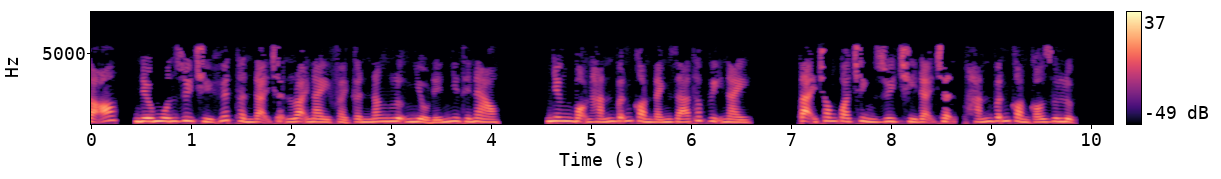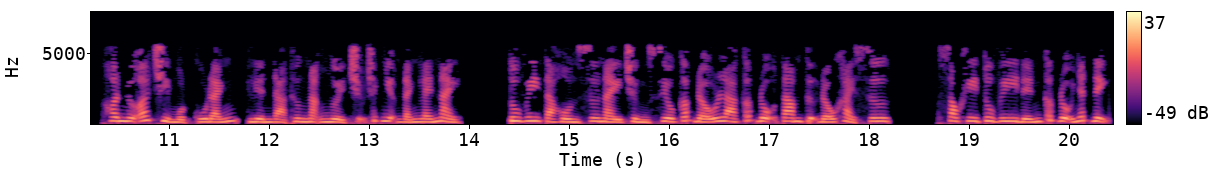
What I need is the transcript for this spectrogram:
rõ, nếu muốn duy trì huyết thần đại trận loại này phải cần năng lượng nhiều đến như thế nào. Nhưng bọn hắn vẫn còn đánh giá thấp vị này. Tại trong quá trình duy trì đại trận, hắn vẫn còn có dư lực. Hơn nữa chỉ một cú đánh, liền đả thương nặng người chịu trách nhiệm đánh lén này. Tu vi tà hồn sư này chừng siêu cấp đấu là cấp độ tam tự đấu khải sư. Sau khi tu vi đến cấp độ nhất định,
